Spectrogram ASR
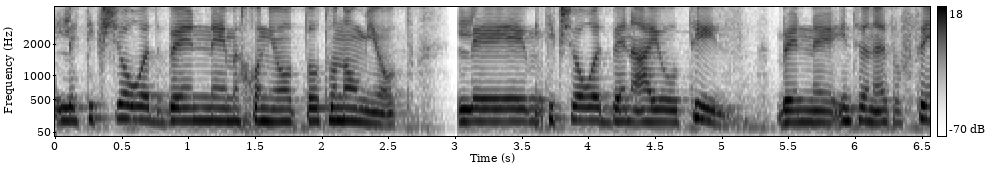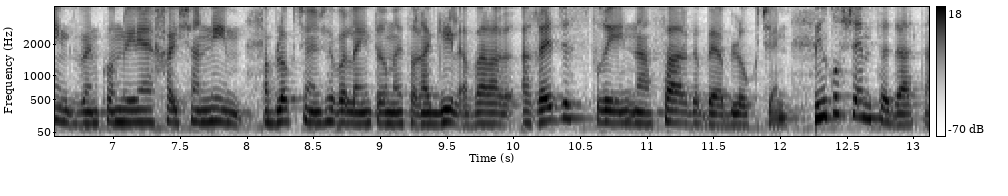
לתקשורת בין מכוניות אוטונומיות, לתקשורת בין IOTs, בין internet of things, בין כל מיני חיישנים. הבלוקצ'יין יושב על האינטרנט הרגיל, אבל הרג'סטרי נעשה על גבי הבלוקצ'יין. מי רושם את הדאטה?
